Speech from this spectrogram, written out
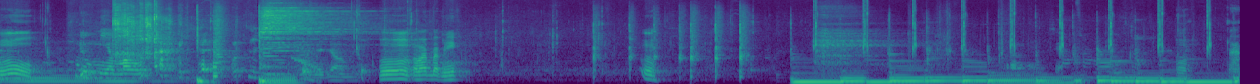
อืม ดูเมียมองเดี๋ยวยอมอืมเอาไว้แบบนี้ อืมอืมอะ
